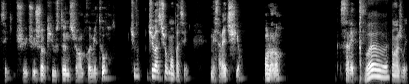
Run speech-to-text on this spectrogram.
c'est que tu, tu chopes Houston sur un premier tour, tu vas sûrement passer. Mais ça va être chiant. Oh là là. Ça va être très Ouais, ouais, ouais. chiant à jouer.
